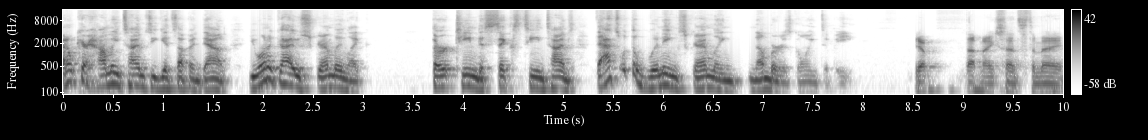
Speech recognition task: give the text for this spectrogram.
I don't care how many times he gets up and down. You want a guy who's scrambling like 13 to 16 times. That's what the winning scrambling number is going to be. Yep, that makes sense to me.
